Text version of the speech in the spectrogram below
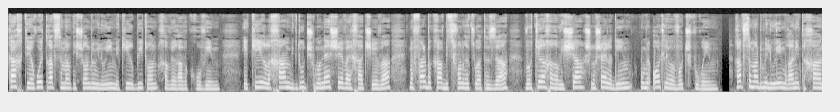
כך תיארו את רב סמל ראשון במילואים יקיר ביטון, חבריו הקרובים. יקיר לחם בגדוד 8717, נפל בקרב בצפון רצועת עזה, והותיר אחריו אישה, שלושה ילדים ומאות לבבות שבורים. רב סמל במילואים רני טחן,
